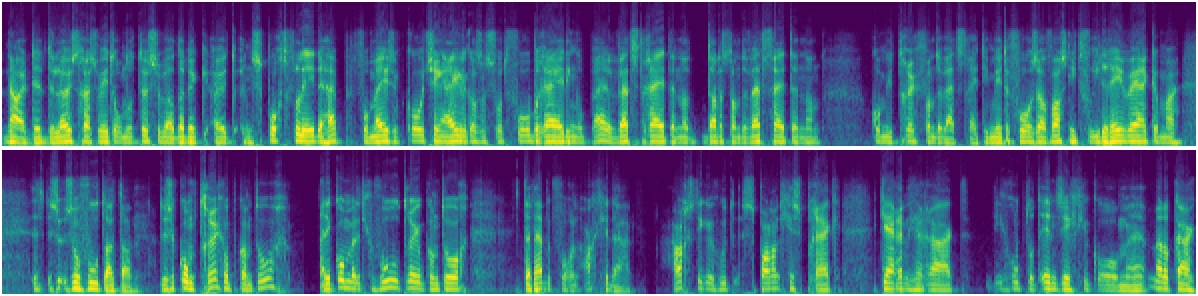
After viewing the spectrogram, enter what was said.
nou, de, luisteraars weten ondertussen wel dat ik uit een sportverleden heb. Voor mij is een coaching eigenlijk als een soort voorbereiding op een wedstrijd. En dat, dat is dan de wedstrijd. En dan kom je terug van de wedstrijd. Die metafoor zal vast niet voor iedereen werken, maar zo, zo, voelt dat dan. Dus ik kom terug op kantoor. En ik kom met het gevoel terug op kantoor. Dat heb ik voor een acht gedaan. Hartstikke goed, spannend gesprek, kern geraakt, die groep tot inzicht gekomen, met elkaar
